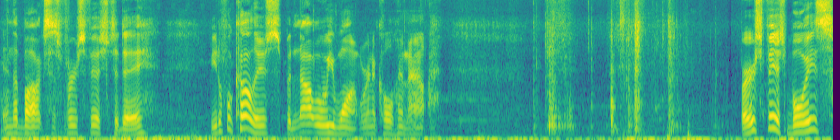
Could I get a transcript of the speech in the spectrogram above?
in the box as first fish today. Beautiful colors, but not what we want. We're gonna call him out. First fish, boys.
